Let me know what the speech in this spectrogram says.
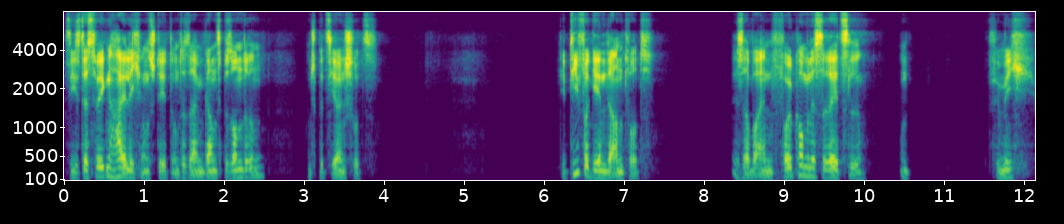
Sie ist deswegen heilig und steht unter seinem ganz besonderen und speziellen Schutz. Die tiefergehende Antwort ist aber ein vollkommenes Rätsel und für mich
